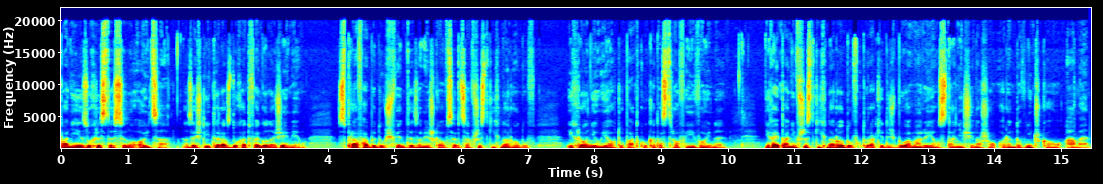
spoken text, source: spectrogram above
Panie Jezu Chryste, Synu Ojca, ześlij teraz Ducha Twego na ziemię, spraw, aby Duch Święty zamieszkał w sercach wszystkich narodów i chronił je od upadku, katastrofy i wojny. Niechaj Pani wszystkich narodów, która kiedyś była Maryją, stanie się naszą orędowniczką. Amen.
